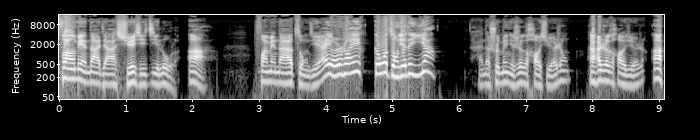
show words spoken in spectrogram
方便大家学习记录了啊，方便大家总结。哎，有人说，哎，跟我总结的一样，哎，那说明你是个好学生，还是个好学生啊。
